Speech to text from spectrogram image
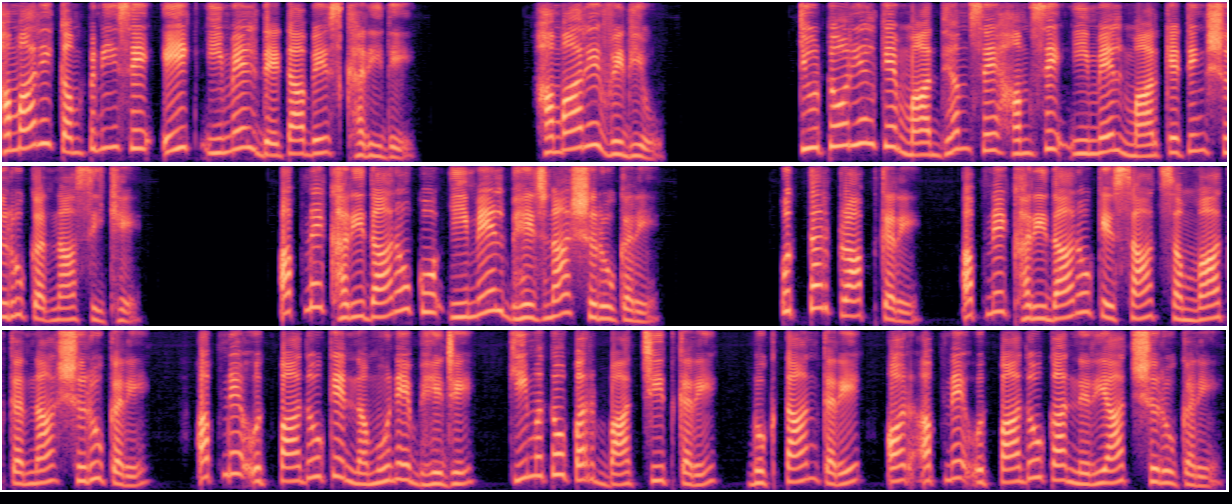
हमारी कंपनी से एक ईमेल डेटाबेस खरीदे। हमारे वीडियो। ट्यूटोरियल के माध्यम से हमसे ईमेल मार्केटिंग शुरू करना सीखें। अपने खरीदारों को ईमेल भेजना शुरू करें। उत्तर प्राप्त करें। अपने खरीदारों के साथ संवाद करना शुरू करें। अपने उत्पादों के नमूने भेजें। कीमतों पर बातचीत करें। भुगतान करें और अपने उत्पादों का निर्यात शुरू करें।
